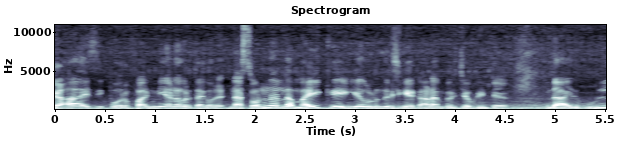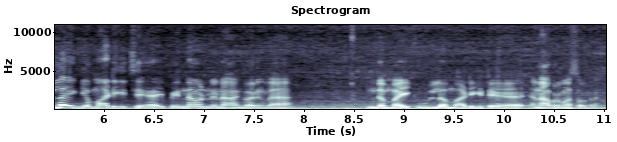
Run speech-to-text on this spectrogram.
காய்ஸ் இப்போ ஒரு ஃபன்னியான ஒரு தகவல். நான் சொன்னேன்ல மைக்கு எங்கேயோ விழுந்துருச்சுங்க காணாமல் போயிடுச்சு அப்படின்ட்டு. இந்த இது உள்ளே எங்கேயோ மாட்டிக்கிச்சு. இப்போ என்ன ஒன்று நாங்கள் வருங்களேன் இந்த மைக் உள்ளே மாட்டிக்கிட்டு நான் அப்புறமா சொல்கிறேன்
